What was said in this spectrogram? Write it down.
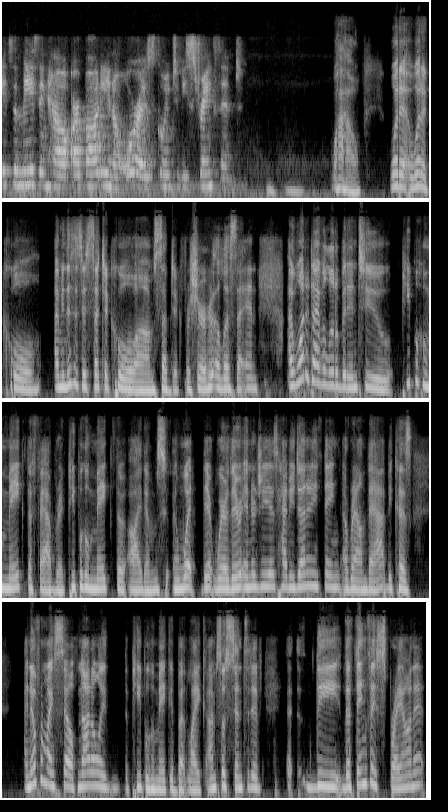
it's amazing how our body and our aura is going to be strengthened wow what a what a cool I mean, this is just such a cool um, subject for sure, Alyssa. And I want to dive a little bit into people who make the fabric, people who make the items, and what their where their energy is. Have you done anything around that? Because I know for myself, not only the people who make it, but like I'm so sensitive. Uh, the the things they spray on it,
